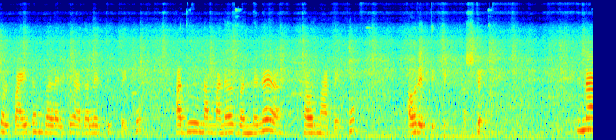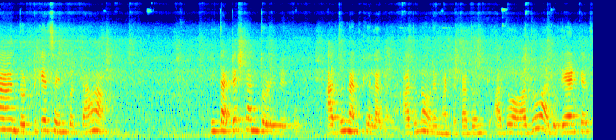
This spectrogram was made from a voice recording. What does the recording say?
ಸ್ವಲ್ಪ ಐಟಮ್ಗಳೈತೆ ಅದೆಲ್ಲ ಎತ್ತಿಕ್ಬೇಕು. ಅದು ನಮ್ಮ ಮನೆಯವ್ರು ಬಂದಮೇಲೆ ಅವ್ರು ಮಾಡಬೇಕು. ಅವ್ರು ಎತ್ತಿಕ್ಬೇಕು, ಅಷ್ಟೇ. ಇನ್ನು ದೊಡ್ಡ ಕೆಲಸ ಏನು ಗೊತ್ತಾ? ಈ ತಟ್ಟೆ ಸ್ಟ್ಯಾಂಡ್ ತೊಳಿಬೇಕು. ಅದು ನನ್ನ ಕೈಲಾಗಲ್ಲ ಅದನ್ನು ಅವರೇ ಮಾಡಬೇಕು. ಅದೊಂದು, ಅದು ಅದು ಅದು, ಎರಡು ಕೆಲಸ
